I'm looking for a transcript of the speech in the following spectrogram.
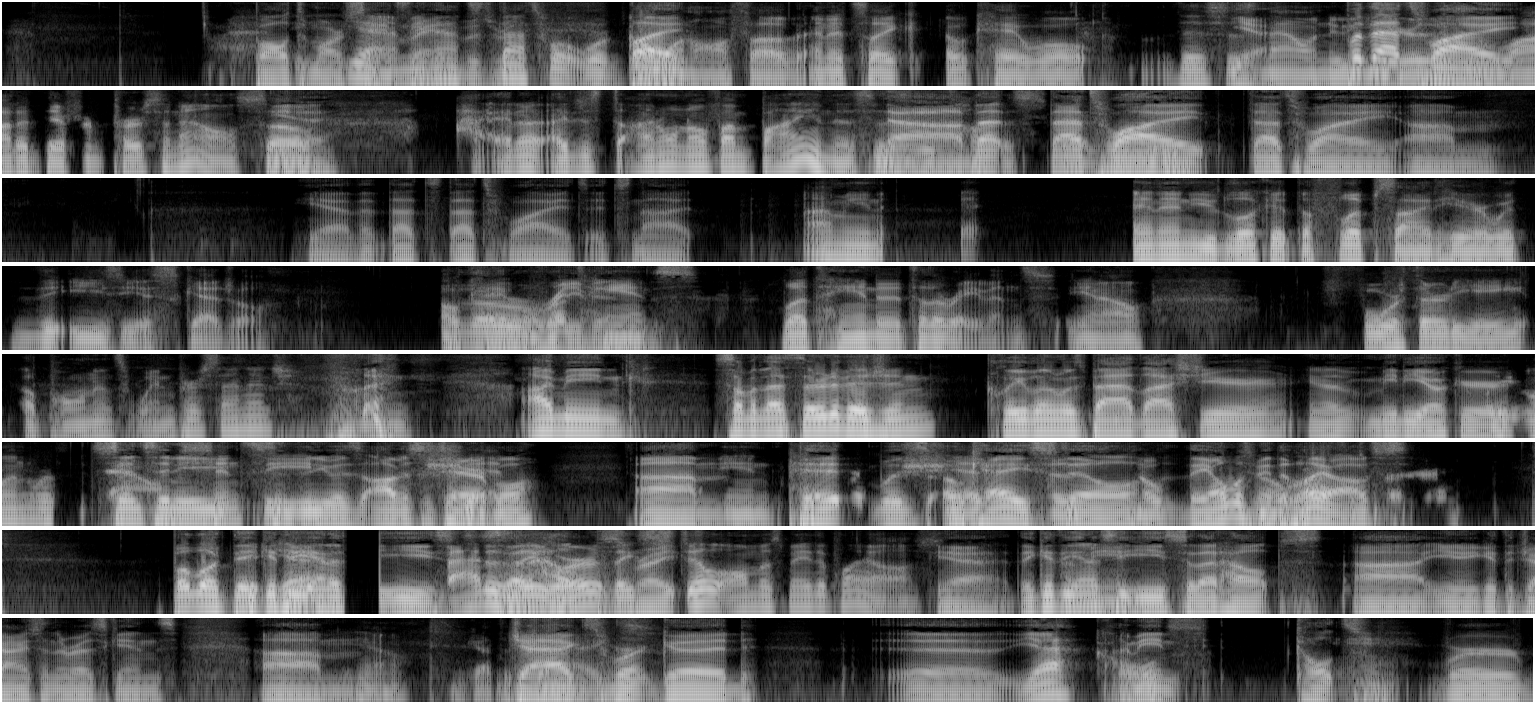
Baltimore, yeah, San I mean Fran that's was really, that's what we're but- going off of, and it's like okay, well, this is Yeah. now a new But year. that's There's why- a lot of different personnel. So yeah. I, don't, I just I don't know if I'm buying this. Nah, that that's why that's why um yeah, that that's that's why it's it's not I mean, and then you look at the flip side here with the easiest schedule. Okay, well, let's hand, Ravens. let's hand it to the Ravens. You know, four thirty eight opponents win percentage. I mean, I mean, some of that's their division. Cleveland was bad last year, you know, mediocre. Cleveland was. Cincinnati, Cincy, Cincinnati was obviously shit. terrible. Um, I mean, Pitt was shit okay still. no- they almost made no the playoffs. Roethlisberger. But look, they get Yeah. the NFC East. Bad so as that they were, they right? still almost made the playoffs. yeah, they get the I NFC mean- East, so that helps. Uh, you know, you get the Giants and the Redskins. Um, You know, you got the Jags, weren't good. Uh, yeah, I mean, Colts. Colts Eh. were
